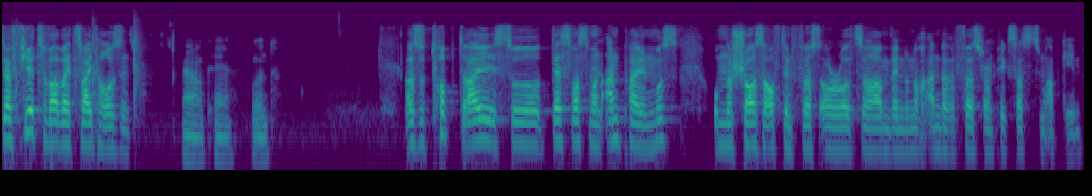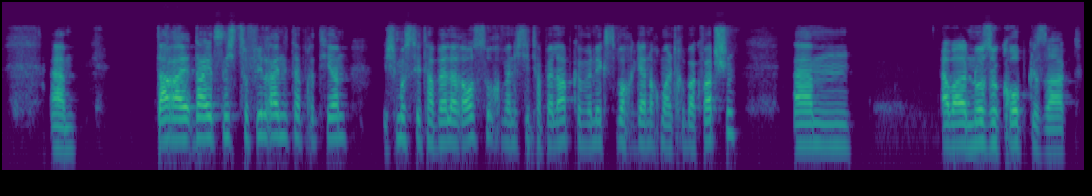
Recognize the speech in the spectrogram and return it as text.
der vierte war bei 2000. Ja, okay, gut. Also Top 3 ist so das, was man anpeilen muss, um eine Chance auf den First Overall zu haben, wenn du noch andere First Round Picks hast zum Abgeben. Ähm, da, da jetzt nicht zu viel reininterpretieren. Ich muss die Tabelle raussuchen. Wenn ich die Tabelle habe, können wir nächste Woche gerne nochmal drüber quatschen. Ähm, aber nur so grob gesagt.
